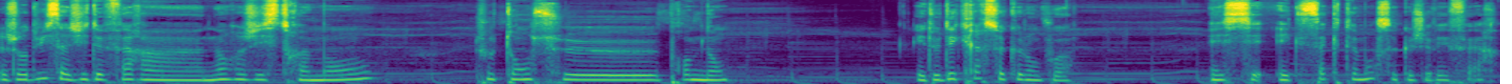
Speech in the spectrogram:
Aujourd'hui, il s'agit de faire un enregistrement tout en se promenant et de décrire ce que l'on voit. Et c'est exactement ce que je vais faire.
